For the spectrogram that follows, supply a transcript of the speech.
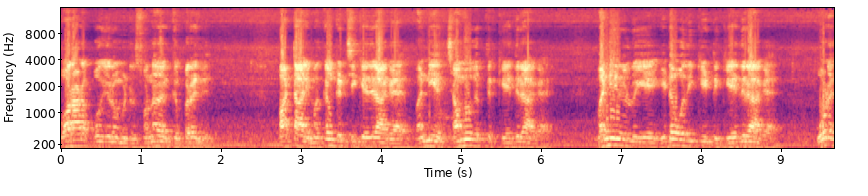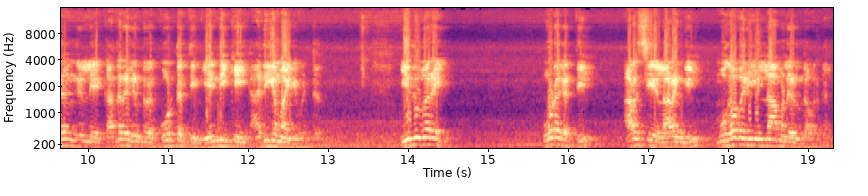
போராடப் போகிறோம் என்று சொன்னதற்கு பிறகு பாட்டாளி மக்கள் கட்சிக்கு எதிராக வன்னியர் சமூகத்திற்கு எதிராக வன்னியர்களுடைய இடஒதுக்கீட்டுக்கு எதிராக ஊடகங்களிலே கதறுகின்ற கூட்டத்தின் எண்ணிக்கை அதிகமாகிவிட்டது. இதுவரை ஊடகத்தில் அரசியல் அரங்கில் முகவரி இல்லாமல் இருந்தவர்கள்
